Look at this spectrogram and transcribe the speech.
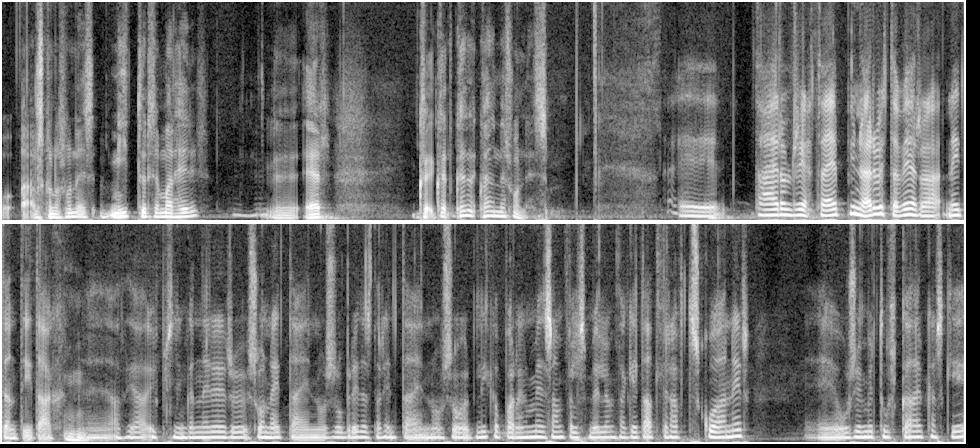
og alls konar svona mýtur sem maður heyrir mm er hver, hver, hvað, hvað er með svoleiðis? e, það er alveg rétt, það er pínu erfitt að vera neytandi í dag mm. af því að upplýsingarnir eru svo neytaðinn og svo breytast þar hindæðinn og svo er líka bara með samfélagsmiðlum, það geta allir haft skoðanir og sem er tólkaðir kannski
